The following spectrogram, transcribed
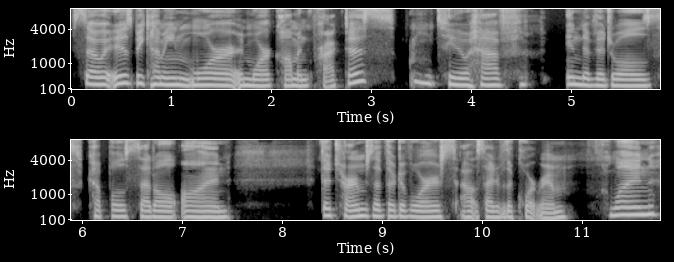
So it is becoming more and more common practice to have individuals, couples settle on the terms of their divorce outside of the courtroom. One,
